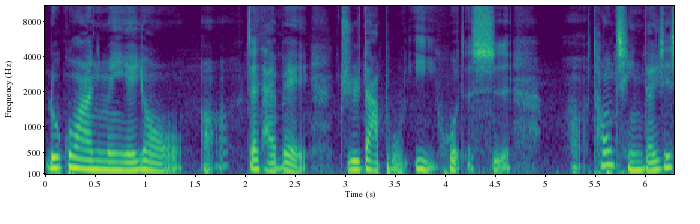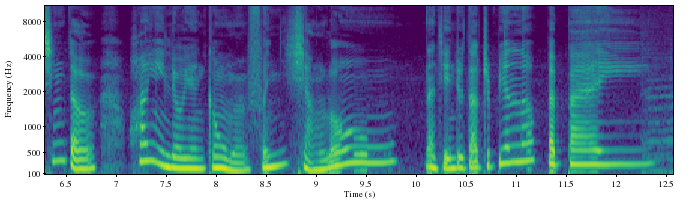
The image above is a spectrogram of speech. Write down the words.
如果啊你们也有呃在台北居大不易，或者是呃通勤的一些心得，欢迎留言跟我们分享喽。那今天就到这边了，拜拜。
